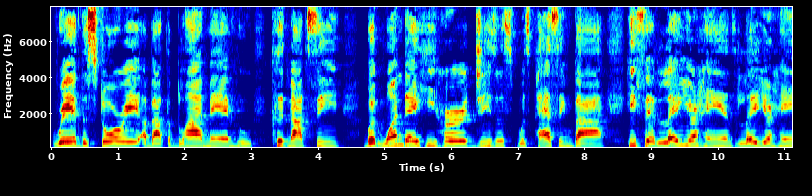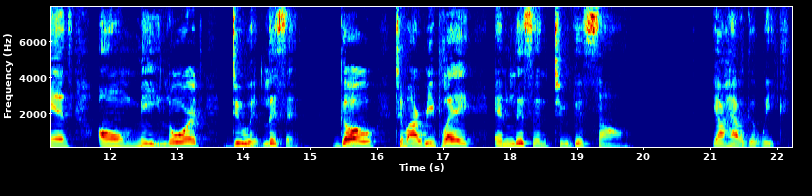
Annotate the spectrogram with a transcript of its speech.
read the story about the blind man who could not see. But one day he heard Jesus was passing by. He said, Lay your hands, lay your hands on me. Lord, do it. Listen, go to my replay and listen to this song. Y'all have a good week.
